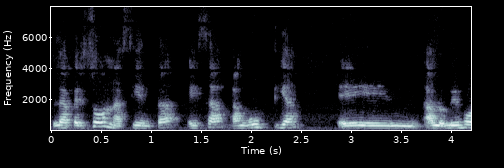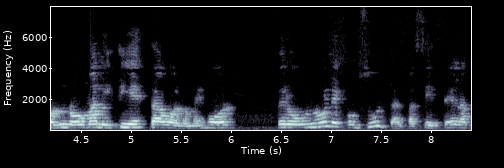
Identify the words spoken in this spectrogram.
la persona sienta esa angustia, a lo mejor no manifiesta o a lo mejor, pero uno le consulta al paciente, en la,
